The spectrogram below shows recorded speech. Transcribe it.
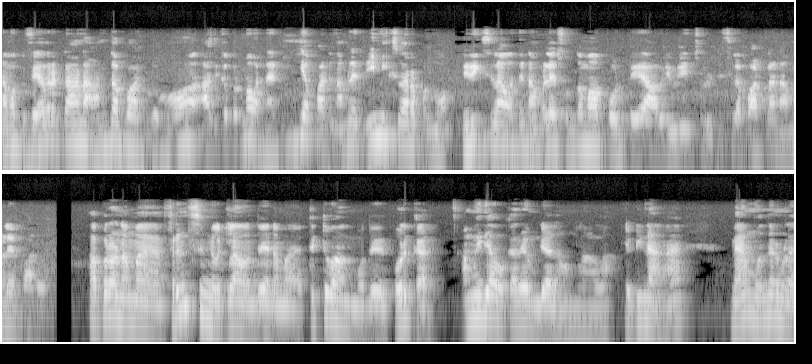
நமக்கு ஃபேவரட்டான அந்த பாட்டும் அதுக்கப்புறமா நிறைய பாட்டு நம்மளே ரீமிக்ஸ் வேற பண்ணுவோம். லிரிக்ஸ்லாம் வந்து நம்மளே சொந்தமாக போட்டு அப்படி இப்படின்னு சொல்லிட்டு சில பாட்டுலாம் நம்மளே பாடுவோம். அப்புறம் நம்ம ஃப்ரெண்ட்ஸுங்களுக்குலாம் வந்து நம்ம திட்டு வாங்கும்போது பொறுக்காது. அமைதியாக உட்காரவே முடியாது அவங்களாலாம் எப்படின்னா மேம் வந்து நம்மளை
